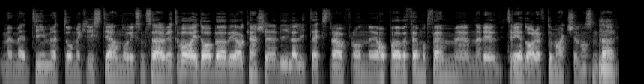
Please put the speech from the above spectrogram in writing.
med med-teamet och med Christian och liksom så här, vet du vad, idag behöver jag kanske vila lite extra från, jag hoppar över fem mot fem eh, när det är tre dagar efter matchen och sånt där. Mm.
